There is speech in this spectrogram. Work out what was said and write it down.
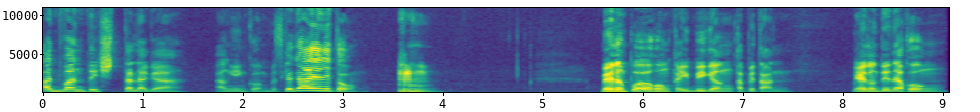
Advantage talaga ang incumbents. Kagaya nito, meron po akong kaibigang kapitan. Meron din akong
